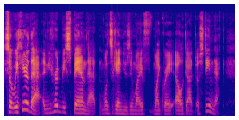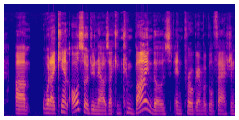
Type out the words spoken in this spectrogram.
so we hear that, and you heard me spam that once again using my my great Elgato Stream Deck. Um, what I can also do now is I can combine those in programmable fashion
